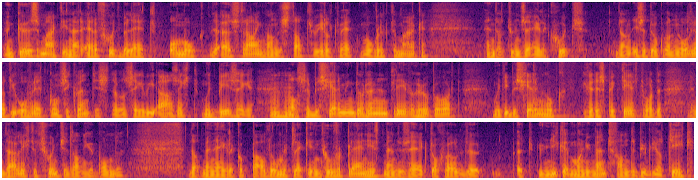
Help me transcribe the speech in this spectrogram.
een keuze maakt in haar erfgoedbeleid om ook de uitstraling van de stad wereldwijd mogelijk te maken, en dat doen ze eigenlijk goed, dan is het ook wel nodig dat die overheid consequent is. Dat wil zeggen, wie A zegt, moet B zeggen. Mhm. Als er bescherming door hun in het leven geroepen wordt, moet die bescherming ook gerespecteerd worden. En daar ligt het schoentje dan gebonden. Dat men eigenlijk op bepaalde ogenblikken in het Hoeverplein heeft men dus eigenlijk toch wel de, het unieke monument van de bibliotheek.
